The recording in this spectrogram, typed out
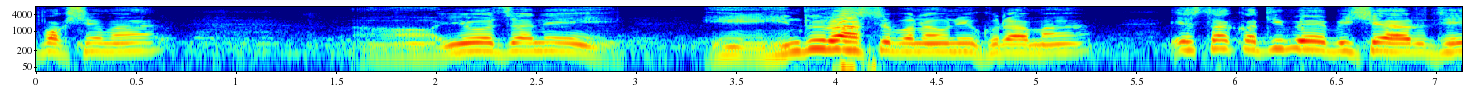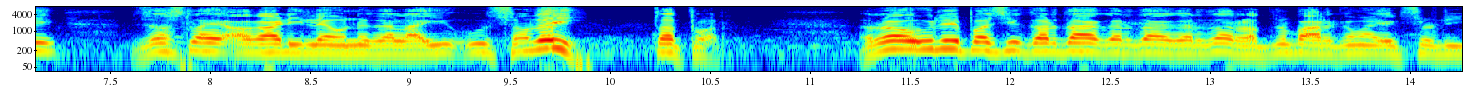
पक्षमा यो चाहिँ हिन्दू राष्ट्र बनाउने कुरामा यस्ता कतिपय विषयहरू थिए जसलाई अगाडि ल्याउनका लागि ऊ सधैँ तत्पर। र उसले पछि गर्दा गर्दा गर्दा रत्न पार्कमा एकचोटि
